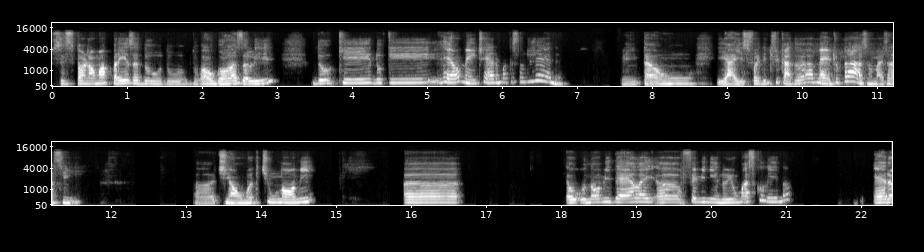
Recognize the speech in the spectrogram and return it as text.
se, tornar uma presa do, do, do algoz ali, do que, do que realmente era uma questão de gênero. Então, e aí isso foi identificado a médio prazo, mas assim, Uh, tinha uma que tinha um nome. Uh, o nome dela, uh, feminino e o masculino, era,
